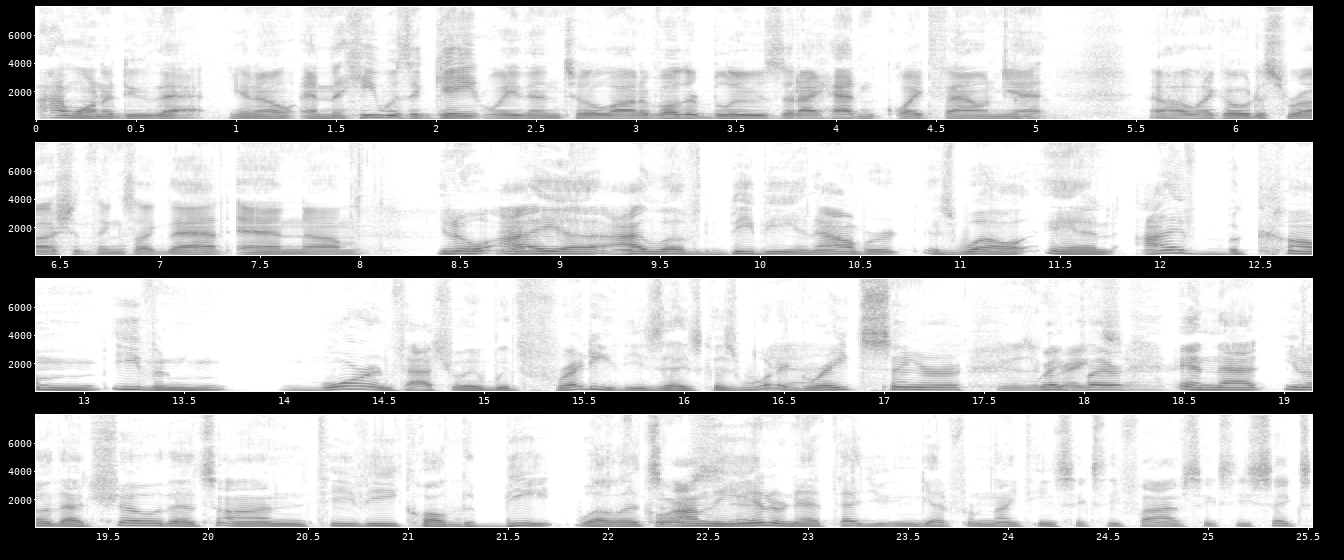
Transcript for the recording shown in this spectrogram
I want to do that, you know. And he was a gateway then to a lot of other blues that I hadn't quite found yet, uh, like Otis Rush and things like that. And um, You know, I uh, I loved BB and Albert as well, and I've become even more infatuated with Freddie these days because what a great singer, He was a great, great player, singer. and that you know that show that's on TV called The Beat. Well, it's course, on the yeah. internet that you can get from 1965, 66.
